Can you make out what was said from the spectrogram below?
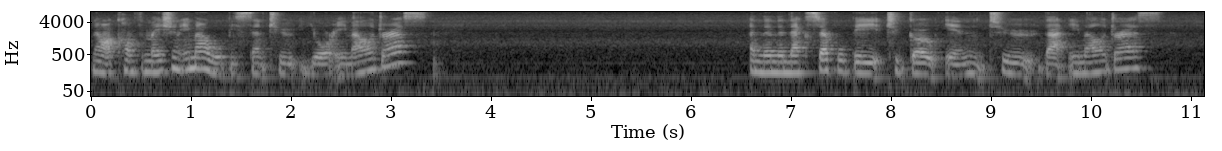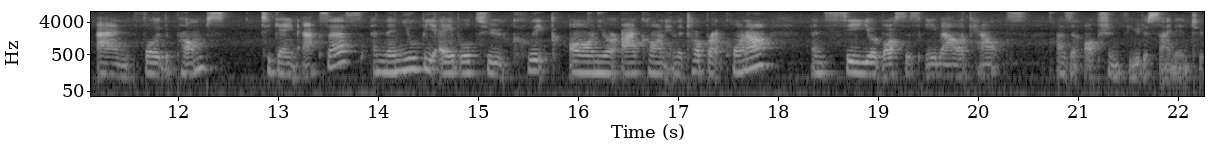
Now a confirmation email will be sent to your email address. And then the next step will be to go into that email address and follow the prompts to gain access. And then you'll be able to click on your icon in the top right corner and see your boss's email accounts as an option for you to sign into.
